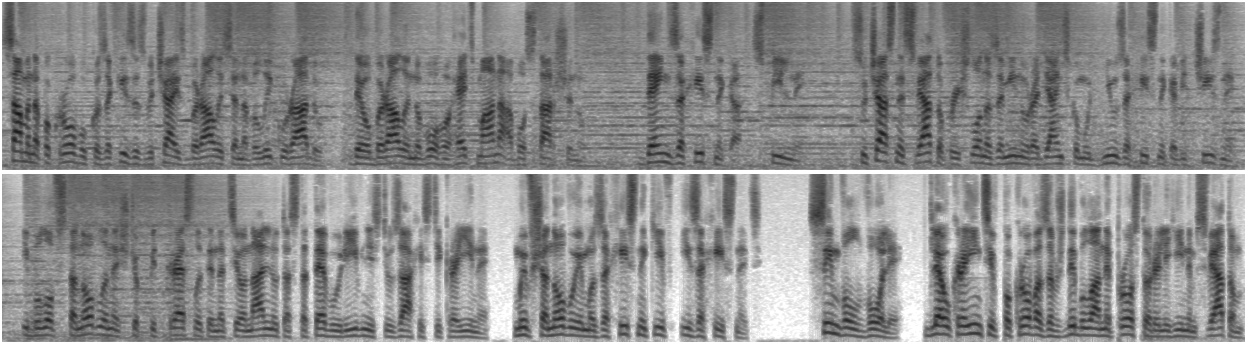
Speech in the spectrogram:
саме на покрову козаки зазвичай збиралися на велику раду, де обирали нового гетьмана або старшину. День захисника спільний. Сучасне свято прийшло на заміну радянському дню захисника вітчизни і було встановлене, щоб підкреслити національну та статеву рівність у захисті країни. Ми вшановуємо захисників і захисниць. Символ волі для українців покрова завжди була не просто релігійним святом,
